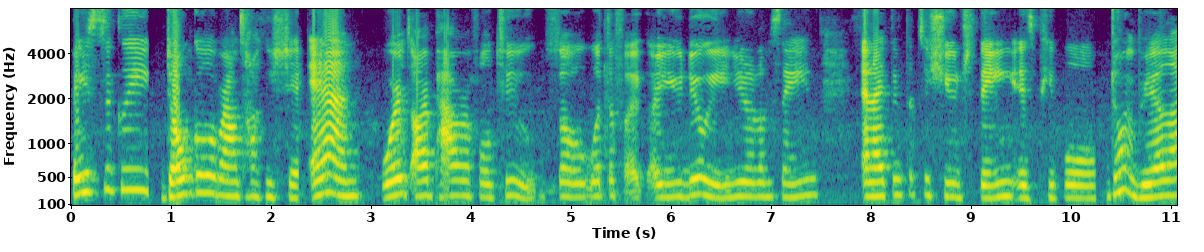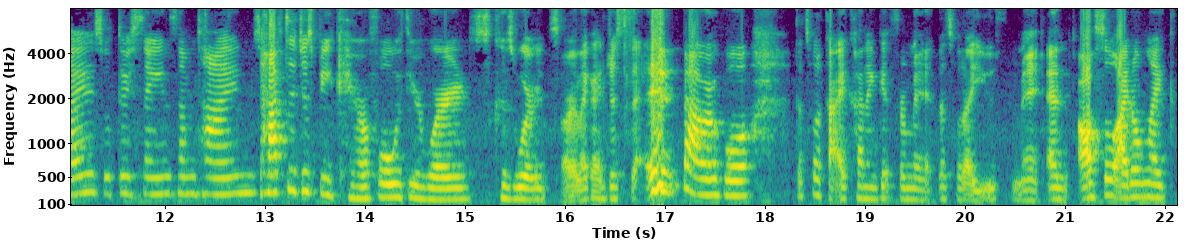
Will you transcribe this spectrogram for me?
Basically, don't go around talking shit and words are powerful too. So what the fuck are you doing? You know what I'm saying? And I think that's a huge thing is people don't realize what they're saying sometimes. You have to just be careful with your words cuz words are like I just said powerful. That's what I kind of get from it. That's what I use from it. And also I don't like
